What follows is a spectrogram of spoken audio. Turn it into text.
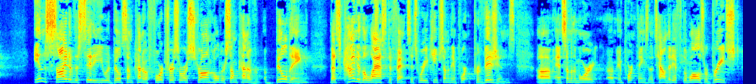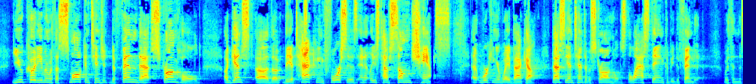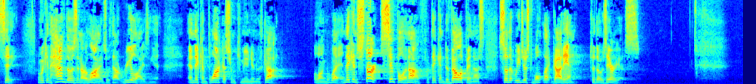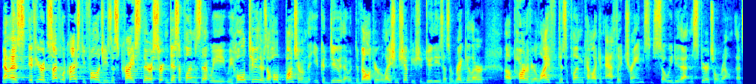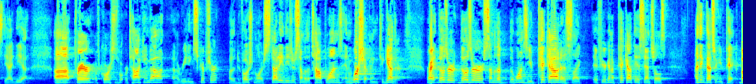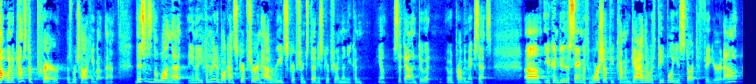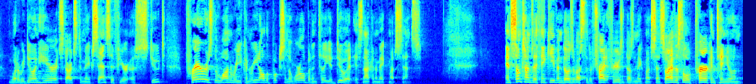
Inside of the city, you would build some kind of a fortress or a stronghold or some kind of a building that's kind of the last defense. It's where you keep some of the important provisions um, and some of the more um, important things in the town that if the walls were breached, you could, even with a small contingent, defend that stronghold against uh, the, the attacking forces and at least have some chance at working your way back out. That's the intent of a stronghold. It's the last thing to be defended within the city. And we can have those in our lives without realizing it, and they can block us from communion with God along the way. And they can start simple enough, but they can develop in us so that we just won't let God in to those areas. Now, as if you're a disciple of Christ, you follow Jesus Christ, there are certain disciplines that we, we hold to. There's a whole bunch of them that you could do that would develop your relationship. You should do these as a regular uh, part of your life. Discipline, kind of like an athlete trains. So we do that in the spiritual realm. That's the idea. Uh, prayer, of course, is what we're talking about. Uh, reading scripture, whether devotional or study. These are some of the top ones. And worshiping together. Right? Those are, those are some of the, the ones you'd pick out as like, if you're going to pick out the essentials, I think that's what you'd pick. But when it comes to prayer, as we're talking about that, this is the one that, you know, you can read a book on Scripture and how to read Scripture and study Scripture, and then you can, you know, sit down and do it. It would probably make sense. Um, you can do the same with worship. You come and gather with people, you start to figure it out. What are we doing here? It starts to make sense if you're astute. Prayer is the one where you can read all the books in the world, but until you do it, it's not going to make much sense. And sometimes I think even those of us that have tried it for years, it doesn't make much sense. So I have this little prayer continuum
